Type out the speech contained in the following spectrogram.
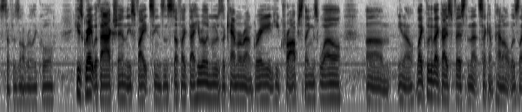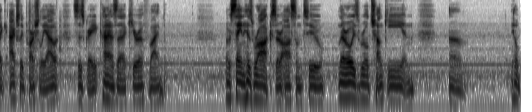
Stuff is all really cool. He's great with action, these fight scenes and stuff like that. He really moves the camera around great. He crops things well. Um, you know, like look at that guy's fist in that second panel. It was like actually partially out. This is great. Kind of has a Kira vibe. I was saying his rocks are awesome too. They're always real chunky and um, he'll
